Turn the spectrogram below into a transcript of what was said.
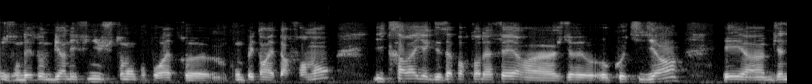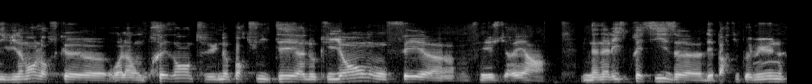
ils ont des zones bien définies justement pour pouvoir être euh, compétents et performants. Ils travaillent avec des apporteurs d'affaires, euh, je dirais, au, quotidien. Et bien évidemment, lorsque voilà, on présente une opportunité à nos clients, on fait, on fait je dirais, une analyse précise des parties communes,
